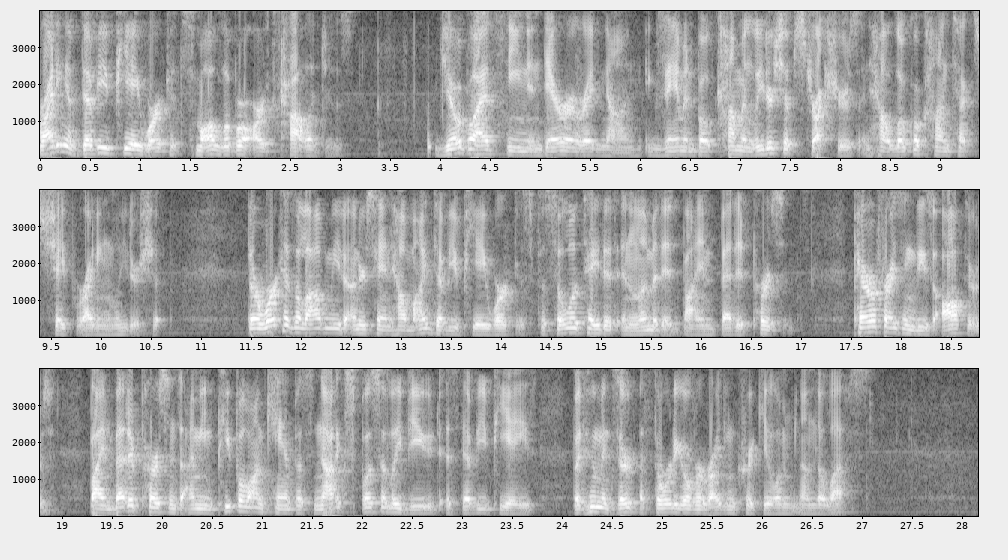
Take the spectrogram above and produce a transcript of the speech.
Writing of WPA work at small liberal arts colleges. Jill Gladstein and Dara Regaignon examine both common leadership structures and how local contexts shape writing leadership. Their work has allowed me to understand how my WPA work is facilitated and limited by embedded persons. Paraphrasing these authors, by embedded persons I mean people on campus not explicitly viewed as WPAs, but whom exert authority over writing curriculum nonetheless.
